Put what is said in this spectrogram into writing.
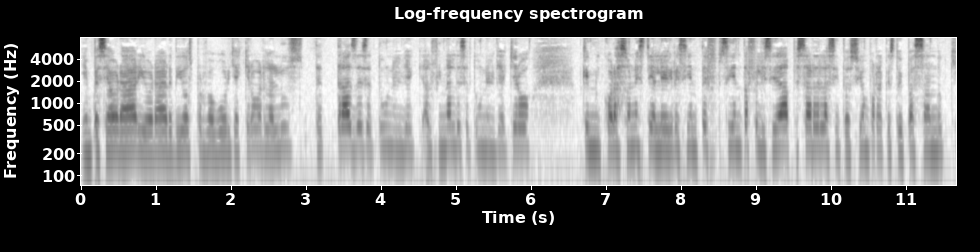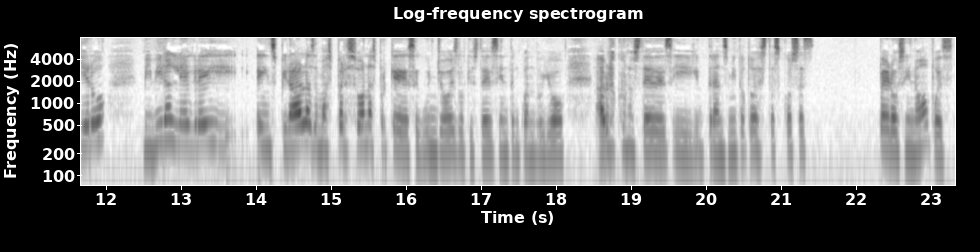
Y empecé a orar y orar, Dios, por favor, ya quiero ver la luz detrás de ese túnel, al final de ese túnel, ya quiero que mi corazón esté alegre, siente, sienta felicidad a pesar de la situación por la que estoy pasando. Quiero vivir alegre y, e inspirar a las demás personas porque según yo es lo que ustedes sienten cuando yo hablo con ustedes y transmito todas estas cosas pero si no pues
